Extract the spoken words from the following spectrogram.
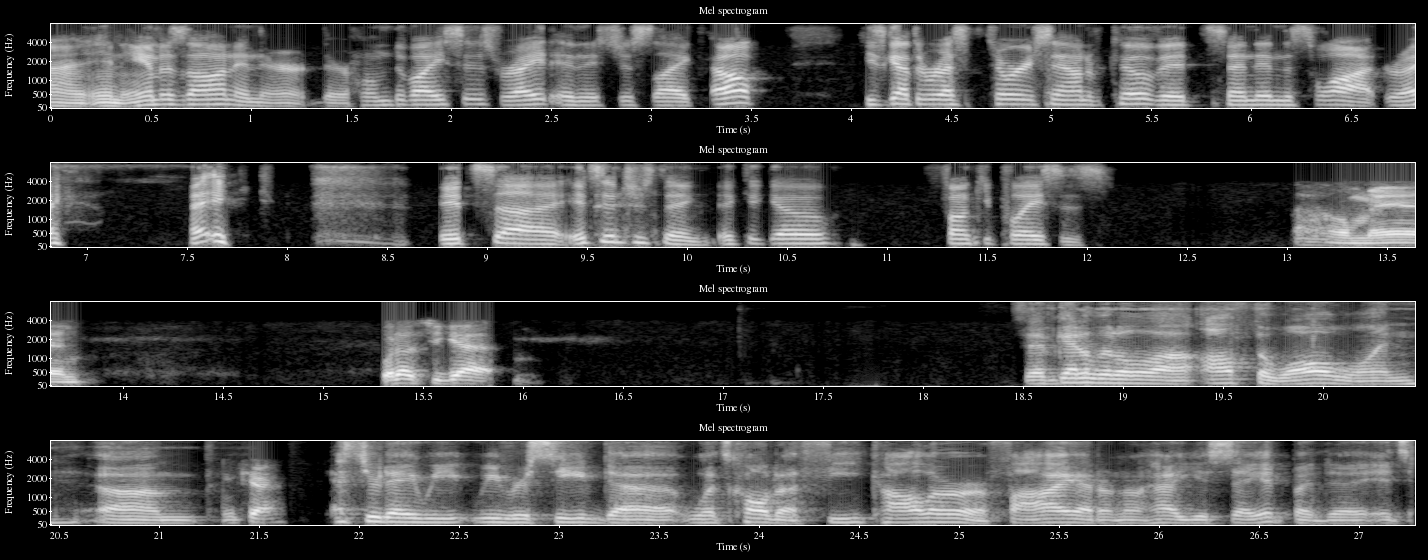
uh, and Amazon and their their home devices, right? And it's just like, oh, he's got the respiratory sound of COVID. Send in the SWAT, right? Like, it's uh, it's interesting. It could go funky places. Oh man. What else you got? So I've got a little uh, off the wall one. Um, Okay. yesterday we we received uh, what's called a fee collar or fi. I don't know how you say it, but uh, it's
